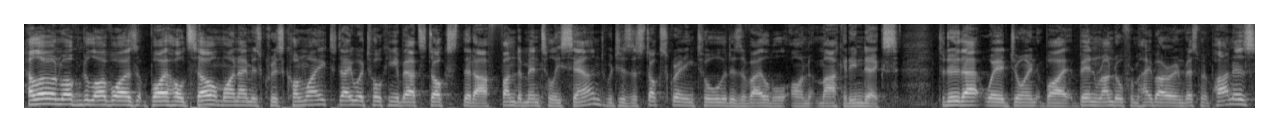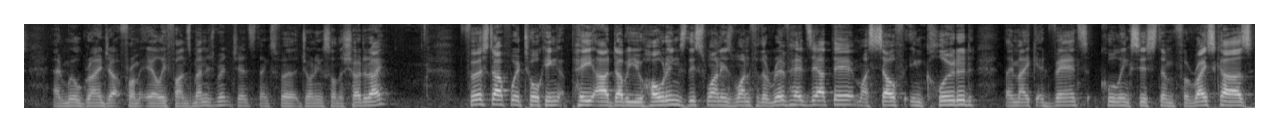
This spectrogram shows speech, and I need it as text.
Hello and welcome to Livewire's Buy, Hold, Sell. My name is Chris Conway. Today we're talking about stocks that are fundamentally sound, which is a stock screening tool that is available on Market Index. To do that, we're joined by Ben Rundle from Hayborough Investment Partners and Will Granger from Airlie Funds Management. Gents, thanks for joining us on the show today. First up, we're talking PRW Holdings. This one is one for the rev heads out there, myself included. They make advanced cooling system for race cars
